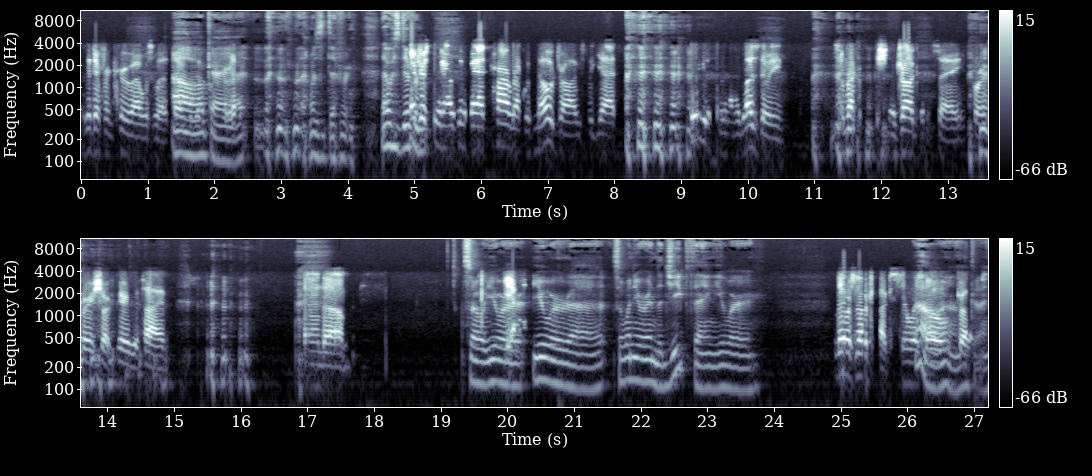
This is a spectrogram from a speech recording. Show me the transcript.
was a different crew I was with. That Oh, was okay. I, that was different. That was different. Interesting. I was in a bad car wreck with no drugs, but yet previous to that, I was doing some recreational drugs, let's say, for a very short period of time. And um, so you were Yeah. you were uh, so when you were in the jeep thing, you were there was no drugs. There was oh, no oh, drugs. okay.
